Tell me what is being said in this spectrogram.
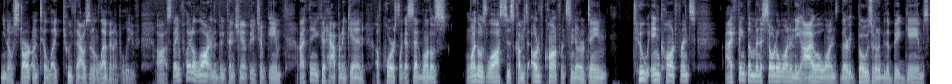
you know start until like 2011 i believe. Uh, so they've played a lot in the big ten championship game. I think it could happen again. Of course like i said one of those one of those losses comes out of conference in notre dame two in conference. I think the Minnesota one and the Iowa ones, those are going to be the big games,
